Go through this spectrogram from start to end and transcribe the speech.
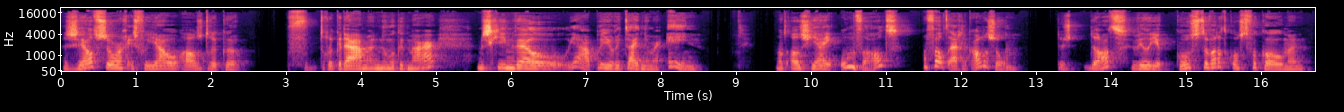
Zelfzorg is voor jou als drukke, drukke dame, noem ik het maar, misschien wel ja, prioriteit nummer 1. Want als jij omvalt, dan valt eigenlijk alles om. Dus dat wil je kosten wat het kost voorkomen.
